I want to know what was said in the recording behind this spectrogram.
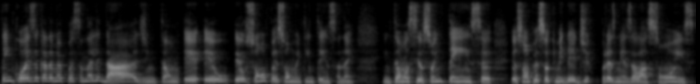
Tem coisa que é da minha personalidade, então eu, eu, eu sou uma pessoa muito intensa, né? Então, assim, eu sou intensa, eu sou uma pessoa que me dedico para as minhas relações,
